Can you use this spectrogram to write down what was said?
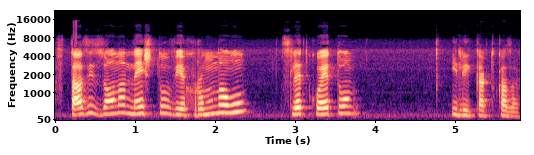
в тази зона нещо ви е хрумнало, след което или, както казах,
